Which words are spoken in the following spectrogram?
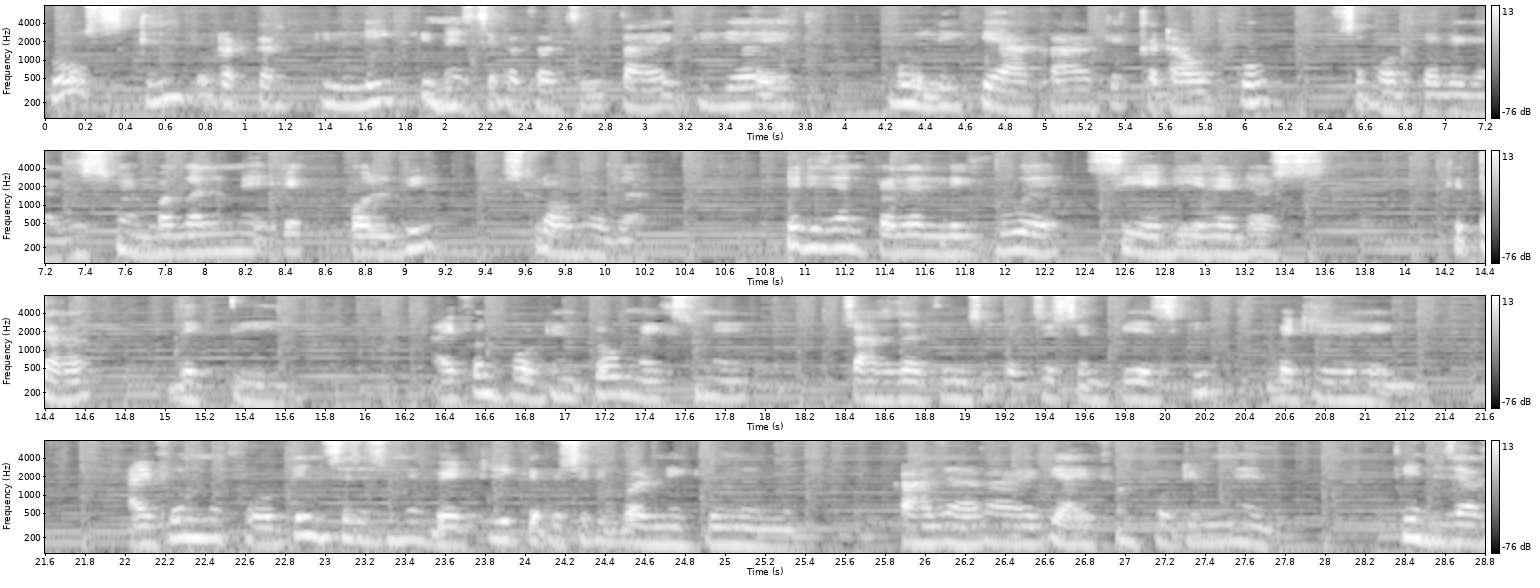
प्रो स्क्रीन प्रोटेक्टर की लीक इमेज से पता चलता है कि यह एक गोली के आकार के कटआउट को सपोर्ट करेगा, जिसमें बगल में एक होल भी स्लो होगा। ये डिज़ाइन पहले लीक हुए सी रेडर्स की तरह देखती है। आईफोन 14 प्रो मैक्स में चार हज़ार तीन सौ पच्चीस एम पी एच की बैटरी रहेगी। आईफोन में 14 सीरीज़ में बैटरी कैपेसिटी बढ़ने की उम्मीद में कहा जा रहा है कि आईफोन 14 में तीन हज़ार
